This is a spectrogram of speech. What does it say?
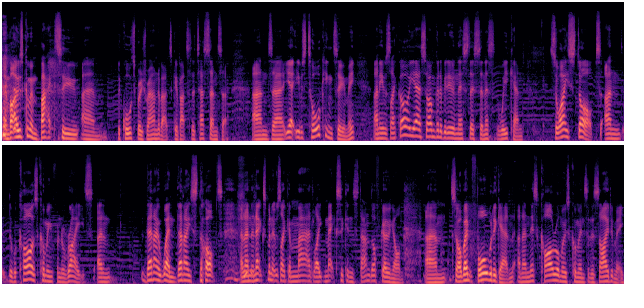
he? Um, but I was coming back to um, the Quarterbridge roundabout to go back to the test centre. And uh, yeah, he was talking to me, and he was like, "Oh yeah, so I'm going to be doing this, this, and this at the weekend." So I stopped, and there were cars coming from the right, and then I went, then I stopped, and then the next minute it was like a mad, like Mexican standoff going on. Um, so I went forward again, and then this car almost come into the side of me,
